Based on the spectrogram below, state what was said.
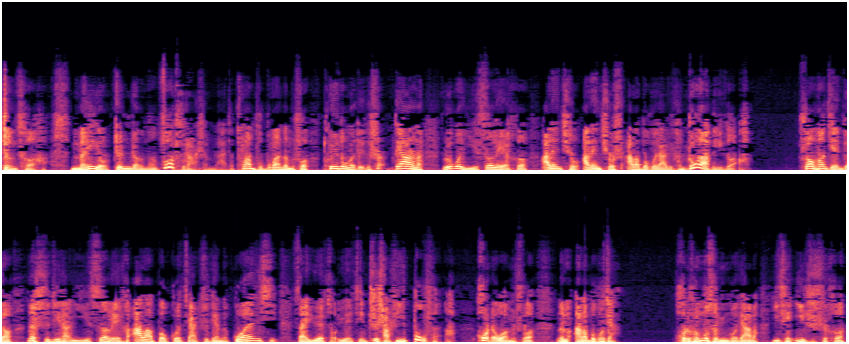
政策哈，没有真正能做出点什么来的。特朗普不管怎么说，推动了这个事儿。第二呢，如果以色列和阿联酋，阿联酋是阿拉伯国家里很重要的一个啊，双方建交，那实际上以色列和阿拉伯国家之间的关系在越走越近，至少是一部分啊。或者我们说，那么阿拉伯国家，或者说穆斯林国家吧，以前一直是和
